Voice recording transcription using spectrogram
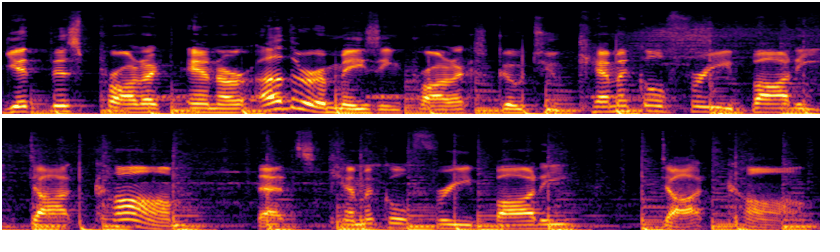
Get this product and our other amazing products, go to chemicalfreebody.com. That's chemicalfreebody.com.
